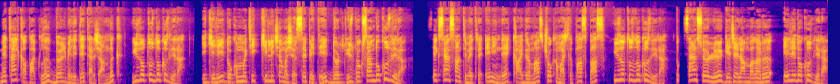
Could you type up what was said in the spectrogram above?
Metal kapaklı bölmeli deterjanlık 139 lira. İkili dokunmatik kirli çamaşır sepeti 499 lira. 80 cm eninde kaydırmaz çok amaçlı paspas 139 lira. Sensörlü gece lambaları 59 lira.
